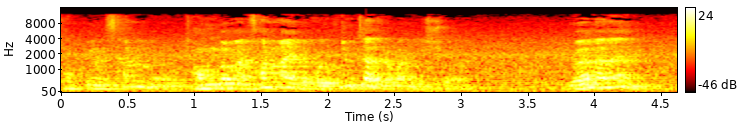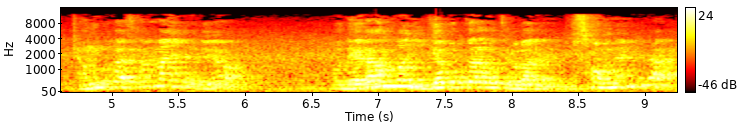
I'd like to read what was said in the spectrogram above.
적군 3, 경거만 3만인데 거기 혼자 들어가는 게 쉬워요. 요나단은 병거가 3만인데도요, 뭐 내가 한번 이겨볼 거라고 들어가는 무서운 애입니다.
